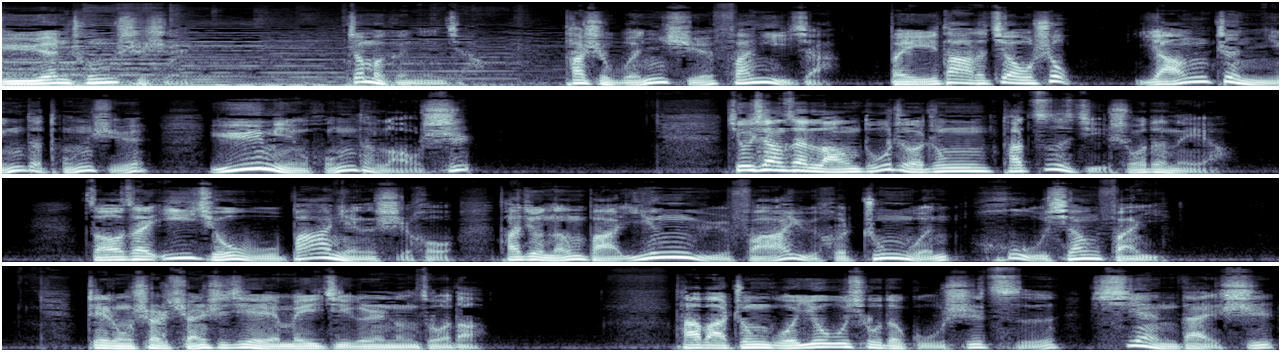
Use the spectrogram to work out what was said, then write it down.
许渊冲是谁？这么跟您讲，他是文学翻译家，北大的教授，杨振宁的同学，俞敏洪的老师。就像在《朗读者》中他自己说的那样，早在一九五八年的时候，他就能把英语、法语和中文互相翻译。这种事儿，全世界也没几个人能做到。他把中国优秀的古诗词、现代诗，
